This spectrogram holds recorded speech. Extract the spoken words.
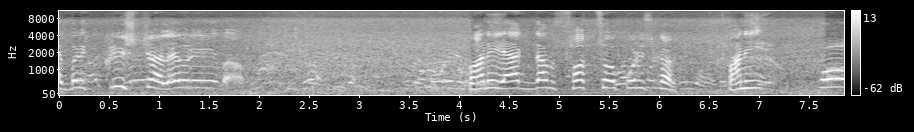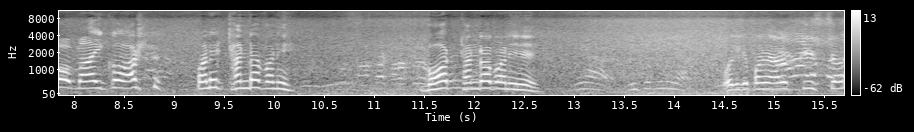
একবারে ক্রিস্টাল পানি একদম স্বচ্ছ, পরিষ্কার। পানি ও মাই গড পানি ঠান্ডা পানি বহুত ঠান্ডা পানি হে ওদিকে পানি আরও ক্রিস্টাল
